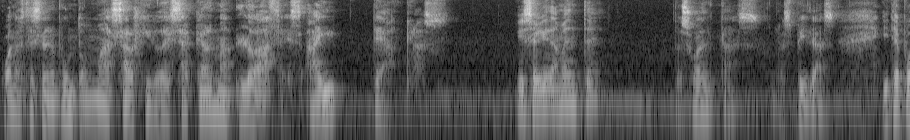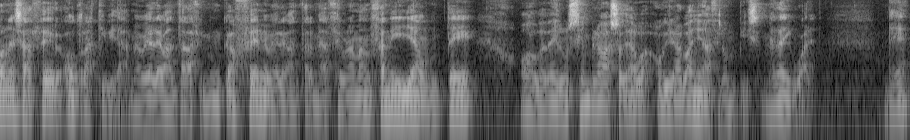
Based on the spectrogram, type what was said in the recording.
Cuando estés en el punto más álgido de esa calma, lo haces. Ahí te anclas. Y seguidamente te sueltas, respiras y te pones a hacer otra actividad. Me voy a levantar a hacerme un café, me voy a levantarme a hacer una manzanilla, un té, o beber un simple vaso de agua, o ir al baño y hacer un pis. Me da igual. ¿De?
